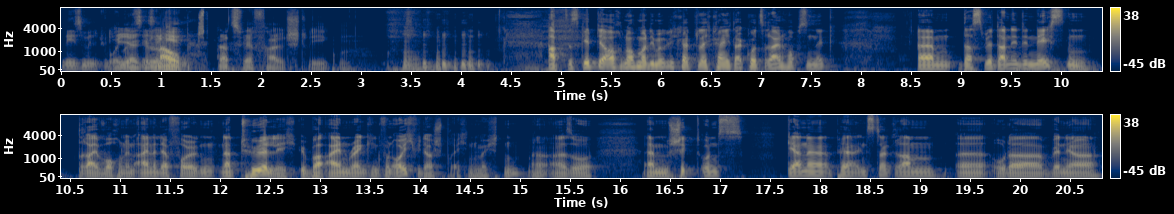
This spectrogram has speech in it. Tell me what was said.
lesen wir natürlich. Wo ihr sehr, glaubt, sehr dass wir falsch liegen. Ab, es gibt ja auch nochmal die Möglichkeit, vielleicht kann ich da kurz reinhopsen, Nick, ähm, dass wir dann in den nächsten drei Wochen in einer der Folgen natürlich über ein Ranking von euch wieder sprechen möchten. Ja, also ähm, schickt uns gerne per Instagram äh, oder wenn ihr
